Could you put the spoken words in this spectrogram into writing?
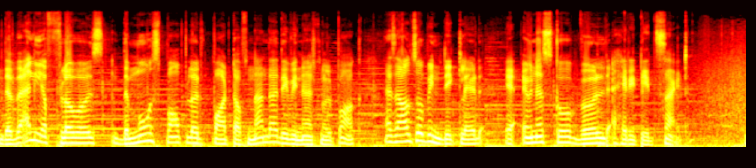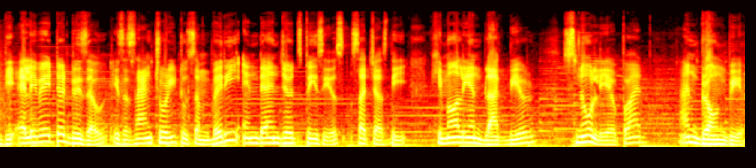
The Valley of Flowers, the most popular part of Nanda Devi National Park, has also been declared a UNESCO World Heritage Site. The elevated reserve is a sanctuary to some very endangered species such as the Himalayan black bear, snow leopard, and brown bear.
